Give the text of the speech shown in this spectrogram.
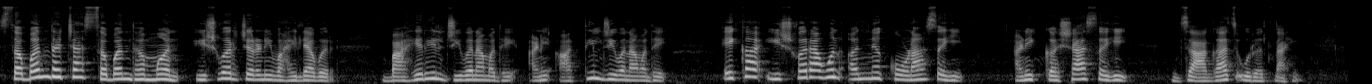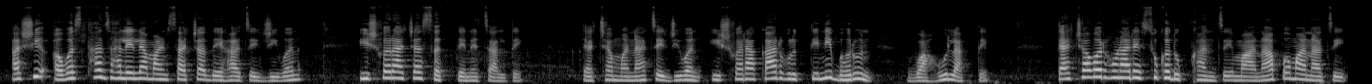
सबंधच्या सबंध मन ईश्वरचरणी वाहिल्यावर बाहेरील जीवनामध्ये आणि आतील जीवनामध्ये एका ईश्वराहून अन्य कोणासही आणि कशासही जागाच उरत नाही. अशी अवस्था झालेल्या माणसाच्या देहाचे जीवन ईश्वराच्या सत्तेने चालते. त्याच्या मनाचे जीवन ईश्वराकार वृत्तीने भरून वाहू लागते. त्याच्यावर होणारे सुखदुःखांचे मानापमानाचे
